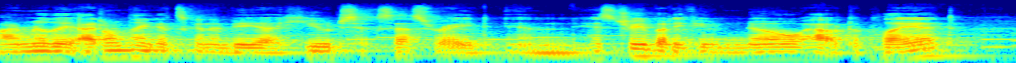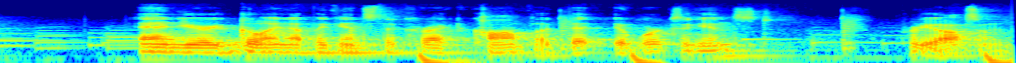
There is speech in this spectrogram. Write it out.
I'm really, I don't think it's going to be a huge success rate in history, but if you know how to play it and you're going up against the correct comp like that it works against, pretty awesome.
